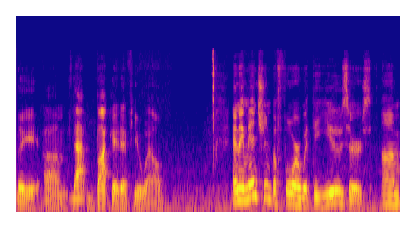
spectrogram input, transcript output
the, um, that bucket, if you will. And I mentioned before with the users, um,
